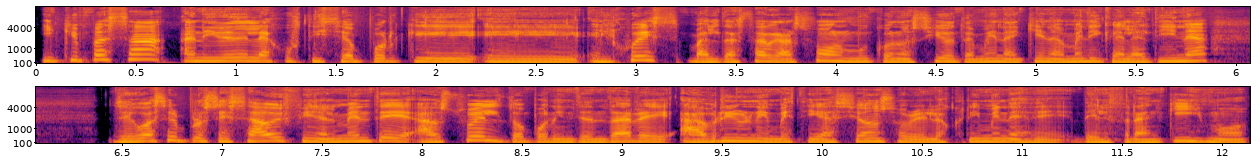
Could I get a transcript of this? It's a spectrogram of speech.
¿Y qué pasa a nivel de la justicia? Porque eh, el juez Baltasar Garzón, muy conocido también aquí en América Latina, llegó a ser procesado y finalmente absuelto por intentar eh, abrir una investigación sobre los crímenes del franquismo.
